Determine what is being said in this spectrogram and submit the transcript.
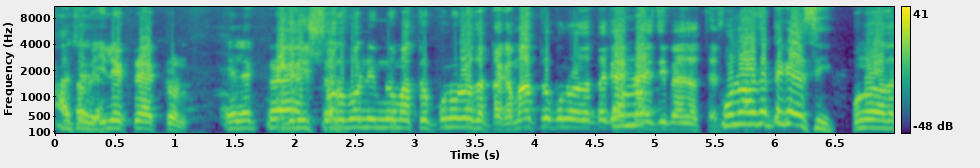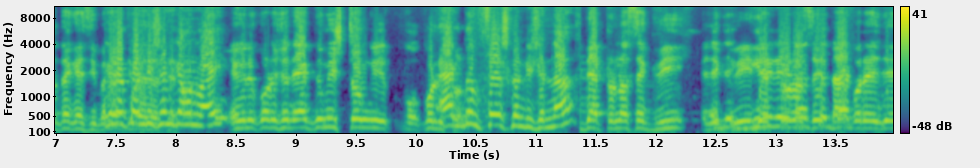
আচ্ছা, আচ্ছা। ইলেকট্রা এক টন। সর্বনিম্ন মাত্র পনেরো হাজার টাকা মাত্র পনেরো হাজার টাকা একটা এসি পেয়ে যাচ্ছে। পনেরো হাজার টাকা এসি পনেরো হাজার টাকা এসি কন্ডিশন কেমন ভাই? এগুলি কন্ডিশন একদম স্ট্রং একদম ফ্রেশ কন্ডিশন না? আছে গ্রি এই যে গ্রি green আছে তারপরে এই যে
